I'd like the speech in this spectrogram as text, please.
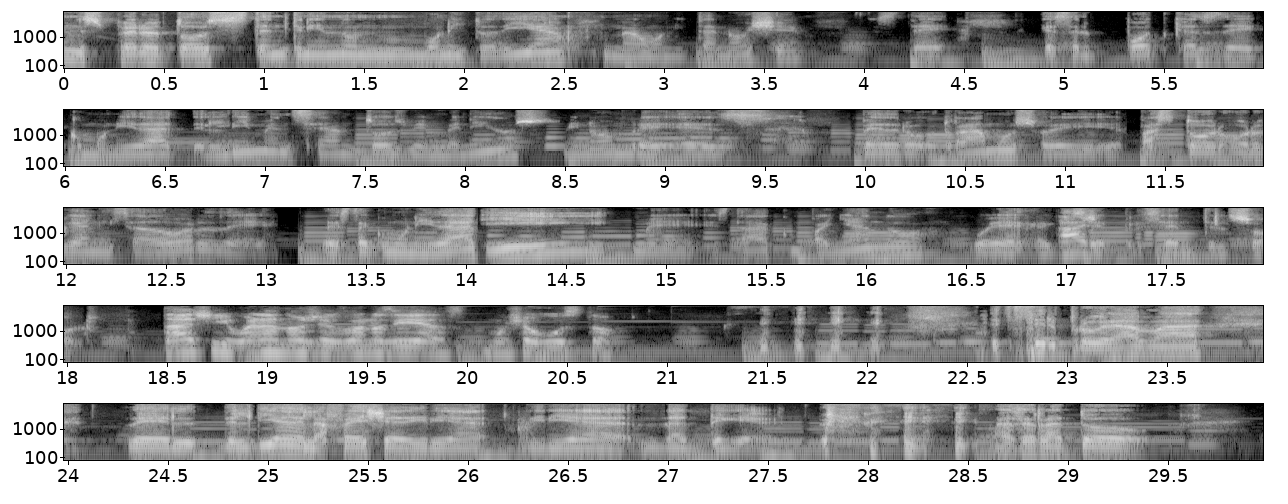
¿Cómo están? Espero todos estén teniendo un bonito día, una bonita noche. Este es el podcast de Comunidad del Limen. Sean todos bienvenidos. Mi nombre es Pedro Ramos, soy pastor organizador de, de esta comunidad y me está acompañando. Voy a dejar que se presente el sol. Tashi, buenas noches, buenos días, mucho gusto. este es el programa del, del, día de la fecha, diría, diría Dante Gebel. Hace rato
